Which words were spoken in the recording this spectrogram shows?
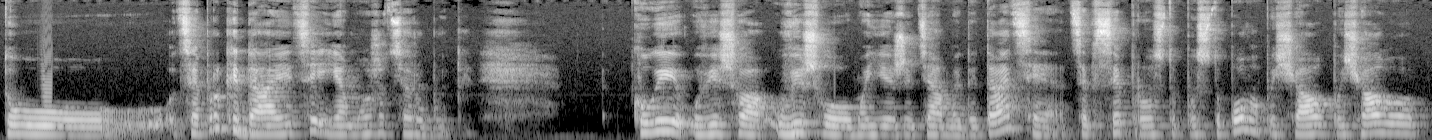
то це прокидається і я можу це робити. Коли увійшла, увійшло в моє життя медитація, це все просто поступово почало, почало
